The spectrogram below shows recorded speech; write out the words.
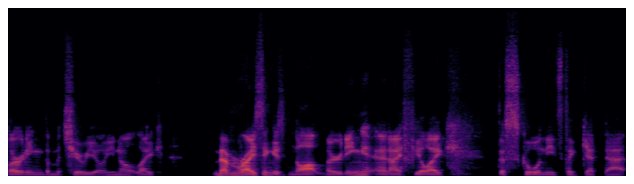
learning the material. You know, like memorizing is not learning, and I feel like the school needs to get that.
